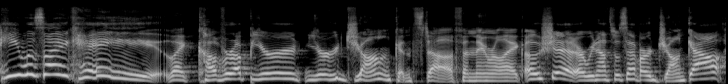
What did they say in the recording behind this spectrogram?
He was like, "Hey, like cover up your your junk and stuff." And they were like, "Oh shit, are we not supposed to have our junk out?"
